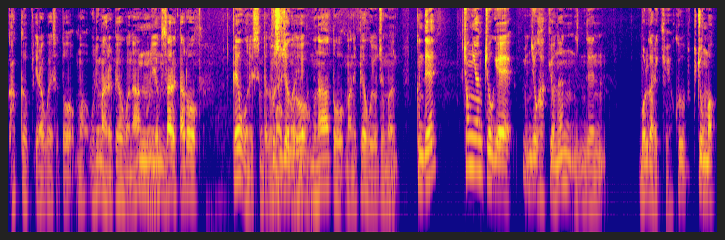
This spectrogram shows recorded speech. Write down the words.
학급이라고 해서 또 뭐 우리말을 배우거나 음. 우리 역사를 따로 배우고는 있습니다. 뭐 부수적으로 뭐 문화도 많이 배우고 요즘은 근데 청년 쪽의 민족 학교는 이제 뭘 가르쳐요? 그쪽 막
